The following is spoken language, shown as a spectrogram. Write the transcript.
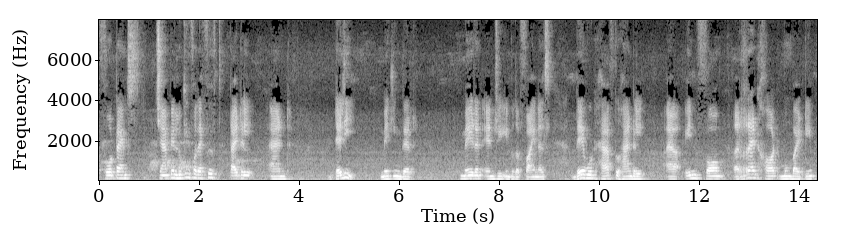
four times champion, looking for their fifth title, and Delhi making their maiden entry into the finals. They would have to handle uh, in form a red hot Mumbai team.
